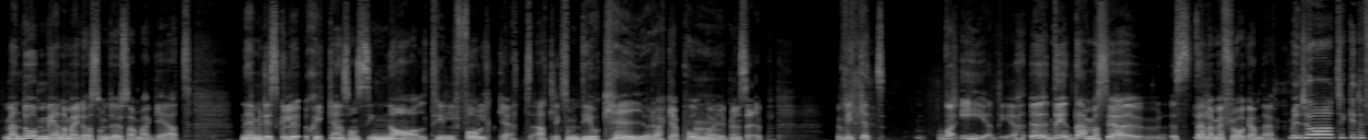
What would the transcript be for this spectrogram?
men då menar man ju då som du sa Maggie att Nej men det skulle skicka en sån signal till folket att liksom det är okej okay att röka på mm. i princip. Vilket vad är det? Eh, det? Där måste jag ställa mig frågande. Men jag tycker det,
